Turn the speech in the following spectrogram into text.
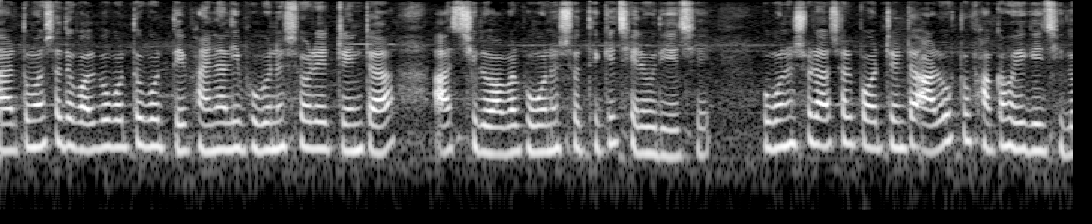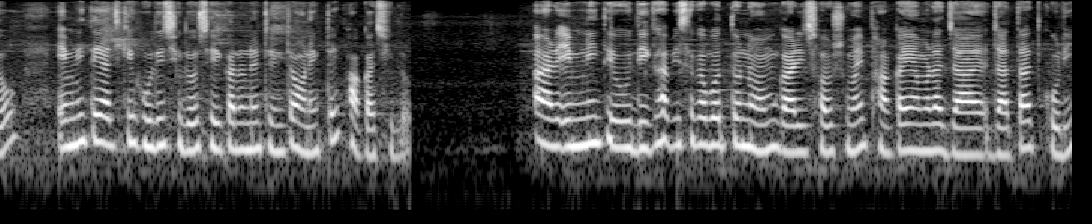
আর তোমার সাথে গল্প করতে করতে ফাইনালি ভুবনেশ্বরের ট্রেনটা আসছিল, আবার ভুবনেশ্বর থেকে ছেড়েও দিয়েছে। ভুবনেশ্বর আসার পর ট্রেনটা আরও একটু ফাঁকা হয়ে গিয়েছিল। এমনিতেই আজকে হুলি ছিল, সেই কারণে ট্রেনটা অনেকটাই ফাঁকা ছিল। আর এমনিতেও দীঘা বিশাখাপত্তনম গাড়ি সবসময় ফাঁকায় আমরা যা যাতায়াত করি।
